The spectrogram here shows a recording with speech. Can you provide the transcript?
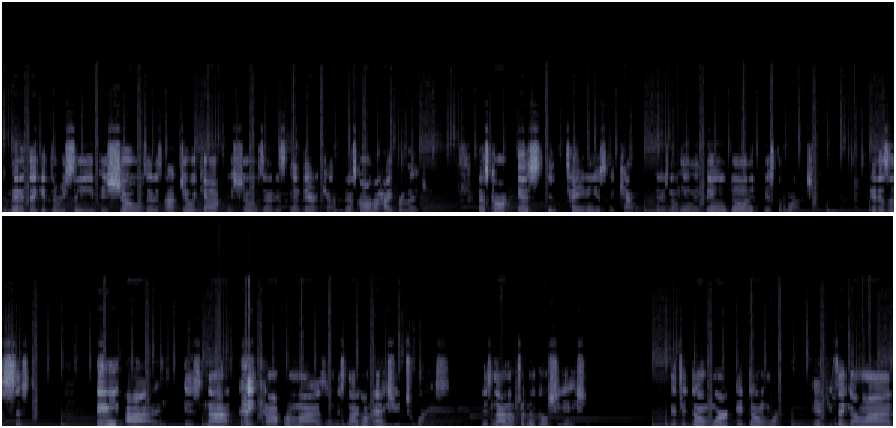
The minute they get the receipt, it shows that it's out your account, it shows that it's in their account. That's called a hyperledger. That's called instantaneous accounting. There's no human being doing it, it's the blockchain. It is a system. AI is not a compromising, it's not going to ask you twice. It's not up for negotiation. If it don't work, it don't work. And if you think I'm lying,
